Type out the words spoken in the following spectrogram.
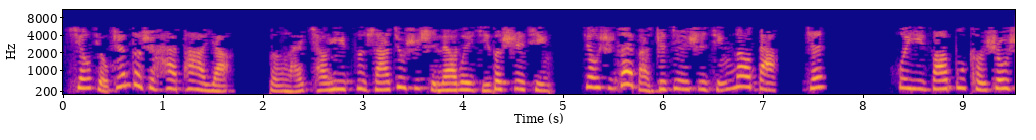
萧九真的是害怕呀，本来乔丽自杀就是始料未及的事情，要是再把这件事情闹大，真会一发不可收拾。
